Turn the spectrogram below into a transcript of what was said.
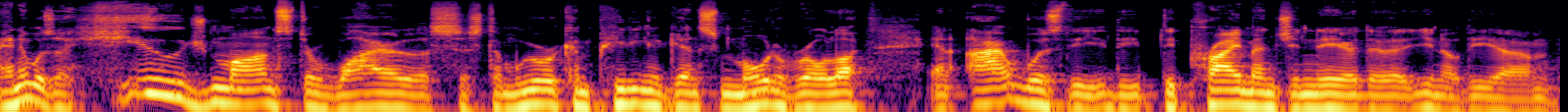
and it was a huge monster wireless system. We were competing against Motorola, and I was the the, the prime engineer, the you know the um,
